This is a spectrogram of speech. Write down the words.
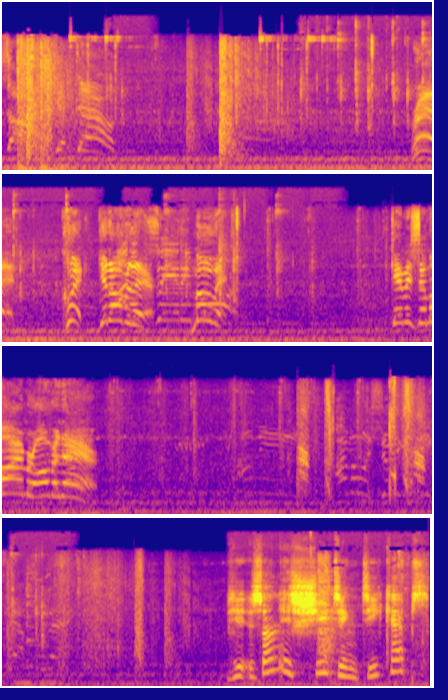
Sorry, get down! Red! Quick! Get over there! Move it! Give me some armor over there! He only shooting decaps?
